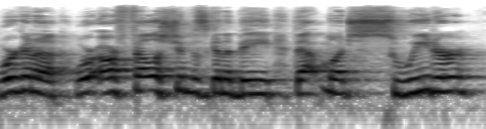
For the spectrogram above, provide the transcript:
We're gonna, we're, our fellowship is going to be that much sweeter.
